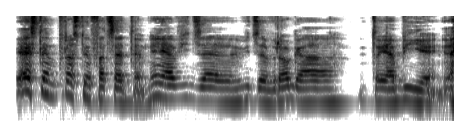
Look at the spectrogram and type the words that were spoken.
ja jestem prostym facetem, nie? Ja widzę, widzę wroga, to ja biję, nie?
